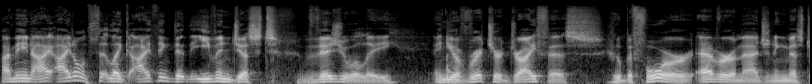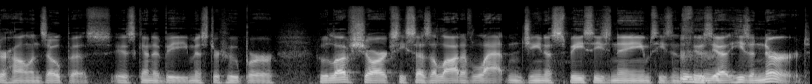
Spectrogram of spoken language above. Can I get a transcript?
I mean, I, I don't th- like. I think that even just visually, and you have Richard Dreyfuss, who before ever imagining Mr. Holland's opus is going to be Mr. Hooper, who loves sharks. He says a lot of Latin genus species names. He's mm-hmm. enthusiastic. He's a nerd.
